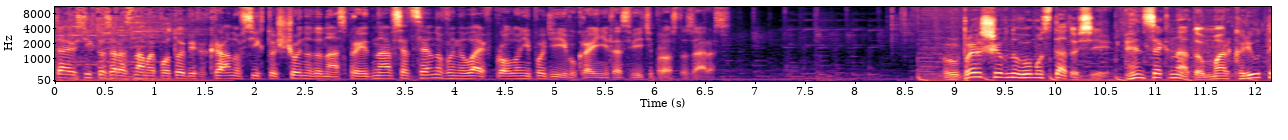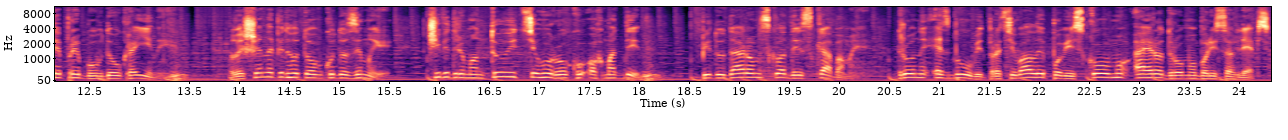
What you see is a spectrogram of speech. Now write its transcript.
Вітаю всіх, хто зараз з нами по тобік екрану, всіх, хто щойно до нас приєднався. Це новини лайв про головні події в Україні та світі просто зараз. Вперше в новому статусі генсек НАТО Марк Рюте прибув до України лише на підготовку до зими. Чи відремонтують цього року Охмаддит? Під ударом склади з кабами. Дрони СБУ відпрацювали по військовому аеродрому Борисоглебськ.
